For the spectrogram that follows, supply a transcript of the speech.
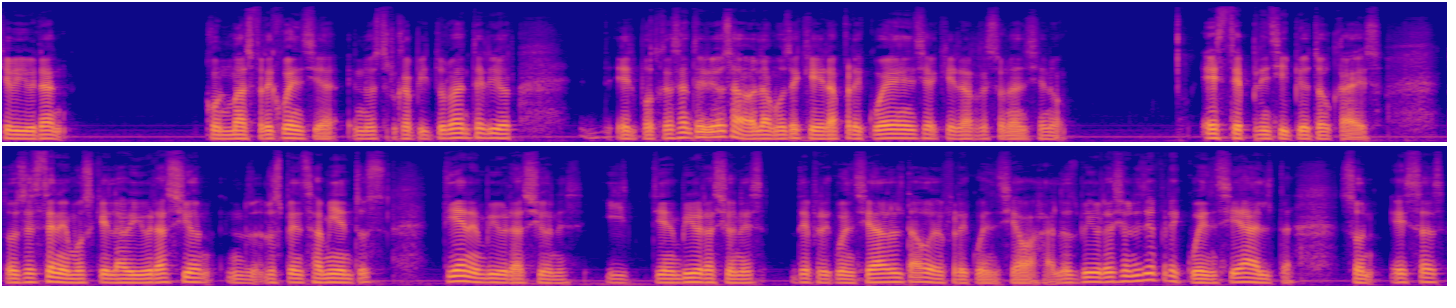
que vibran con más frecuencia. En nuestro capítulo anterior, el podcast anterior, hablamos de que era frecuencia, que era resonancia, no. Este principio toca eso. Entonces tenemos que la vibración, los pensamientos tienen vibraciones y tienen vibraciones de frecuencia alta o de frecuencia baja. Las vibraciones de frecuencia alta son esas,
